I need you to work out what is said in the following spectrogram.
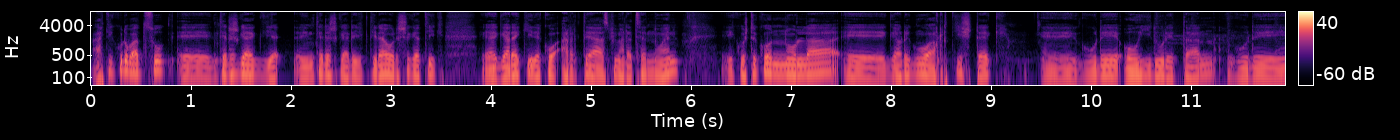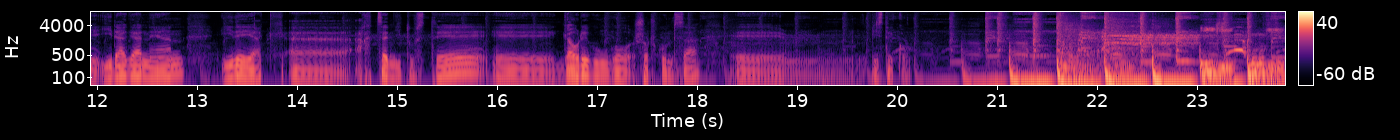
artikulu batzuk e, interesgarrik dira, horregatik e, garaikideko artea azpimaratzen duen, ikusteko nola e, gaur artistek e, gure ohiduretan, gure iraganean ideiak e, hartzen dituzte e, gaur egungo sorkuntza e, pizteko. Igi, mugi,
